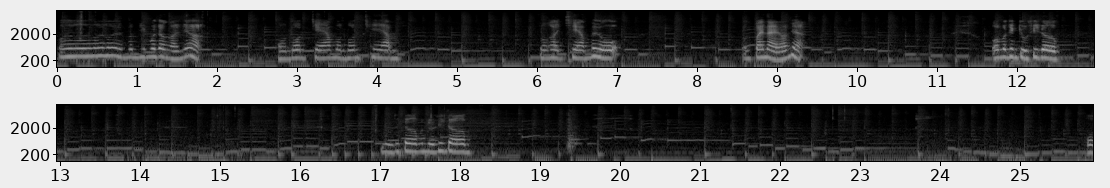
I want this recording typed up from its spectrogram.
เฮ้ยเฮ้ยเฮ้ยเฮ้ยมันยิงมาจากไหนเนี่ยผมโดนแจมผมโดนแจมโดนใครแจมไม่รู้ มันไปไหนแล้วเนี่ยว่ามันยังอยู่ที่เดิม อยู่ที่เดิม มันอยู่ที่เดิม โอ้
